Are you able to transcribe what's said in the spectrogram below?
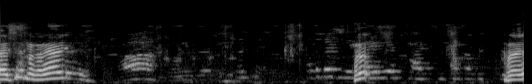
এই চল না এই আরে,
